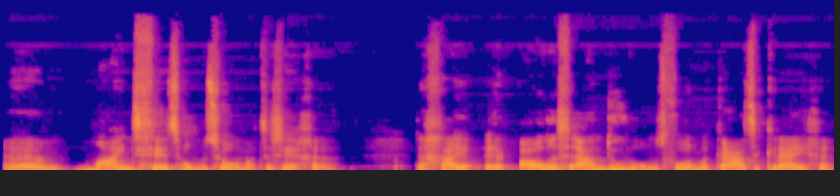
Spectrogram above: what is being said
um, mindset, om het zo maar te zeggen. Dan ga je er alles aan doen om het voor elkaar te krijgen.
